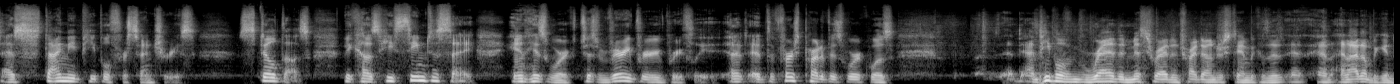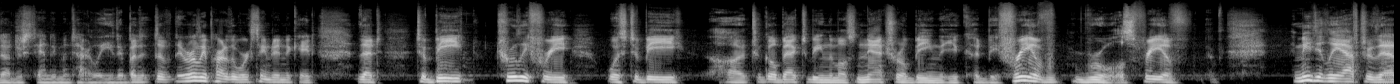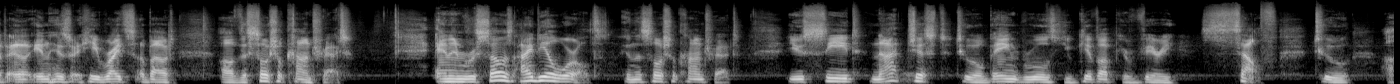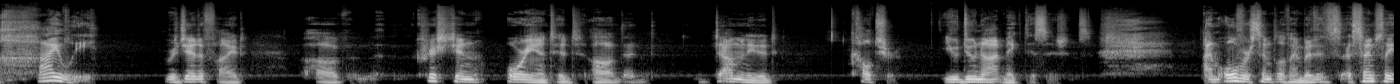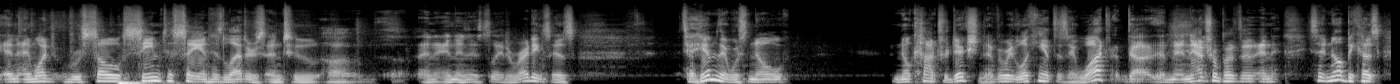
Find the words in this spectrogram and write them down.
has stymied people for centuries, still does, because he seemed to say in his work, just very, very briefly, at, at the first part of his work was, and people have read and misread and tried to understand because, it, and, and I don't begin to understand him entirely either, but the, the early part of the work seemed to indicate that to be truly free was to be uh, to go back to being the most natural being that you could be, free of rules, free of Immediately after that, uh, in his he writes about uh, the social contract, and in Rousseau's ideal world, in the social contract, you cede not just to obeying rules, you give up your very self to a highly rigidified, uh, Christian oriented, uh, dominated culture. You do not make decisions. I'm oversimplifying, but it's essentially, and, and what Rousseau seemed to say in his letters and to, uh, and, and in his later writings is, to him there was no, no contradiction. Everybody looking at this say, "What? The, the natural?" And he said, "No, because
